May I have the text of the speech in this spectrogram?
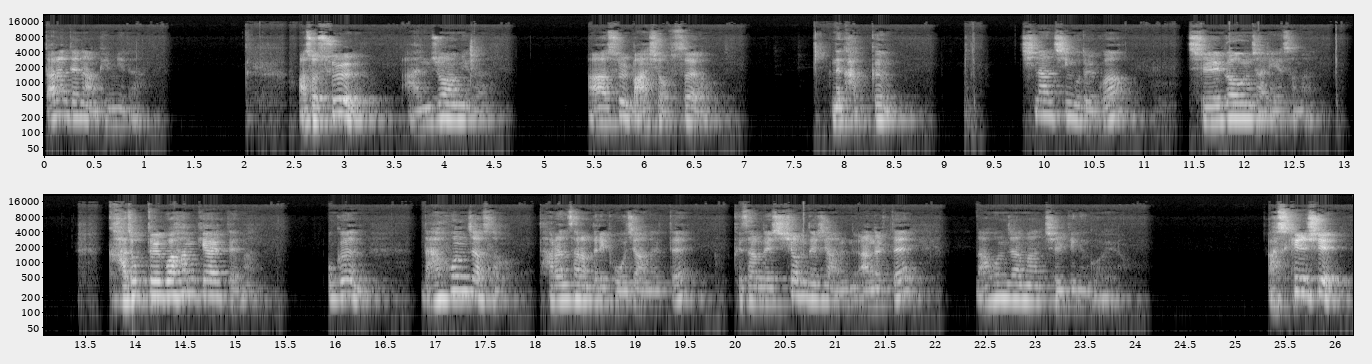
다른 때는 안 핍니다. 아, 저 술 안 좋아합니다. 아, 술 맛이 없어요. 근데 가끔 친한 친구들과 즐거운 자리에서만 가족들과 함께 할 때만 혹은 나 혼자서 다른 사람들이 보지 않을 때 그 사람들이 시험 되지 않, 않을 때 나 혼자만 즐기는 거예요. 아, 스킨십.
